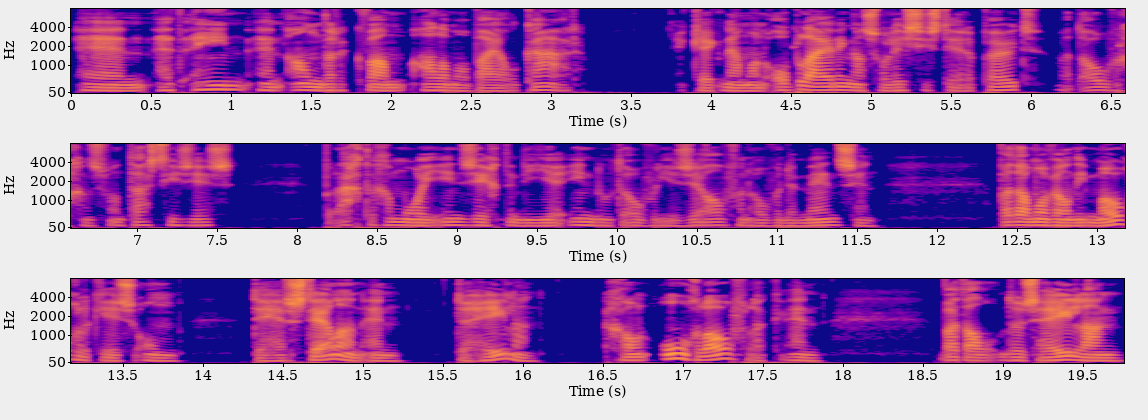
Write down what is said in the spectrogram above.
En het een en ander kwam allemaal bij elkaar. Ik keek naar mijn opleiding als holistisch therapeut, wat overigens fantastisch is. Prachtige mooie inzichten die je indoet over jezelf en over de mens en wat allemaal wel niet mogelijk is om te herstellen en te helen. Gewoon ongelooflijk. En wat al dus heel lang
